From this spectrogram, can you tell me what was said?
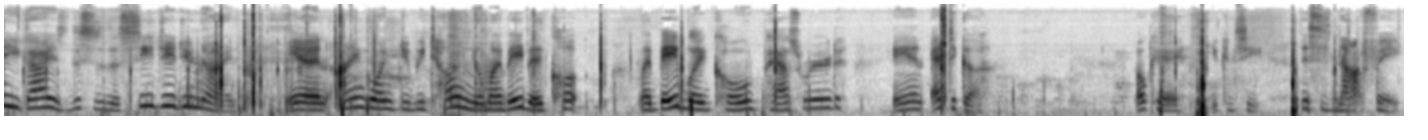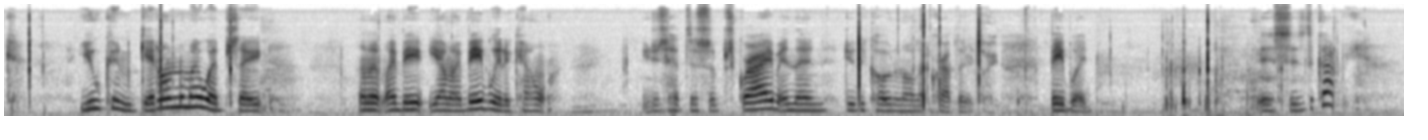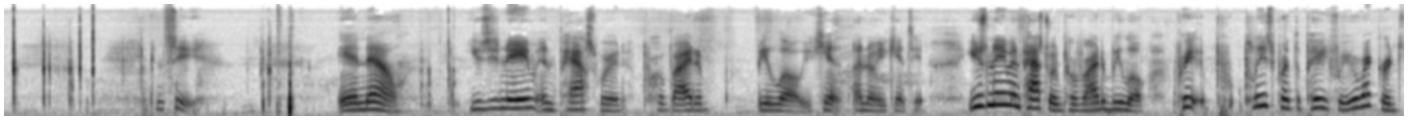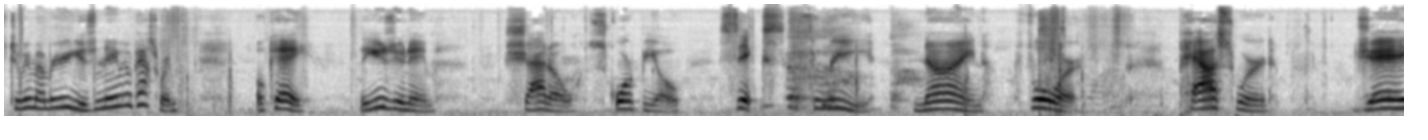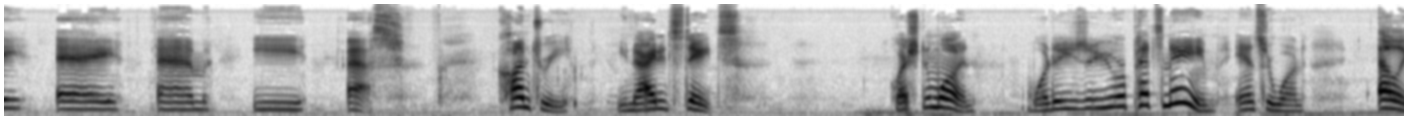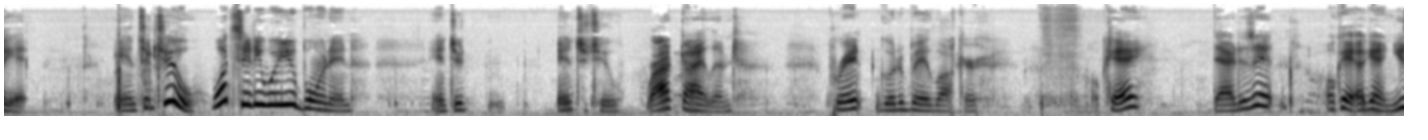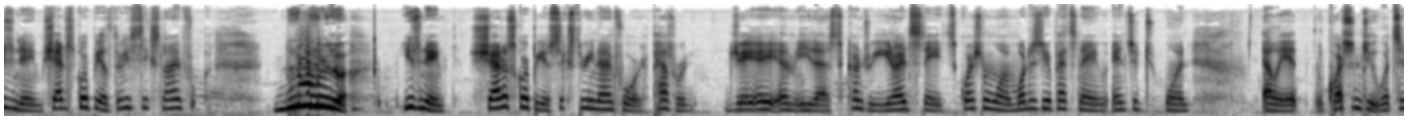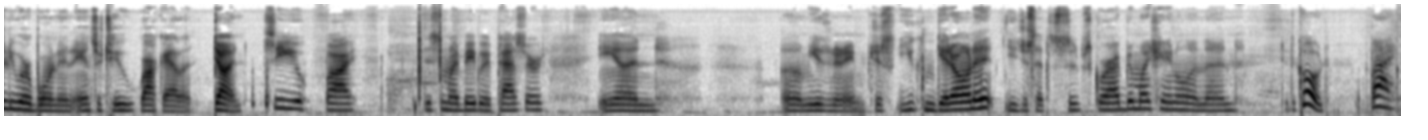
Hey guys, this is the CJ29, and I'm going to be telling you my Beyblade, my Beyblade code, password, and Etika. Okay, you can see this is not fake. You can get onto my website. I'm at my ba- yeah my Beyblade account. You just have to subscribe and then do the code and all that crap that it's like. Beyblade. This is the copy can see. And now, username and password provided below. You can't, I know you can't see it. Username and password provided below. Pre, pr please print the page for your records to remember your username and password. Okay, the username Shadow Scorpio six three nine four. Password J A M E S. Country, United States. Question 1. What is your pet's name? Answer 1. Elliot. Answer 2. What city were you born in? Answer Answer 2. Rock Island. Print, go to Bay Locker. Okay? That is it. Okay, again, username Shadow Scorpio 3694. Username Shadow Scorpio 6394. Password J A M E S. Country United States. Question 1. What is your pet's name? Answer 1. Elliot. Question 2. What city were you born in? Answer 2. Rock Island. Done. See you. Bye. This is my baby password and um, username. Just you can get on it. You just have to subscribe to my channel and then do the code. Bye.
